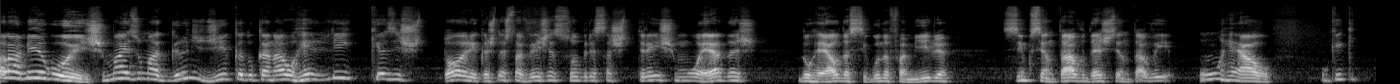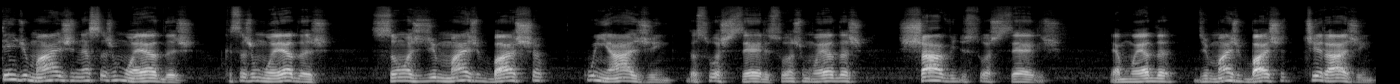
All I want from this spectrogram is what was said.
Olá amigos, mais uma grande dica do canal Relíquias Históricas. Desta vez é sobre essas três moedas do real da segunda família, 5 centavos, 10 centavos e 1 real. O que, que tem de mais nessas moedas? Porque essas moedas são as de mais baixa cunhagem das suas séries, são as moedas chave de suas séries. É a moeda de mais baixa tiragem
